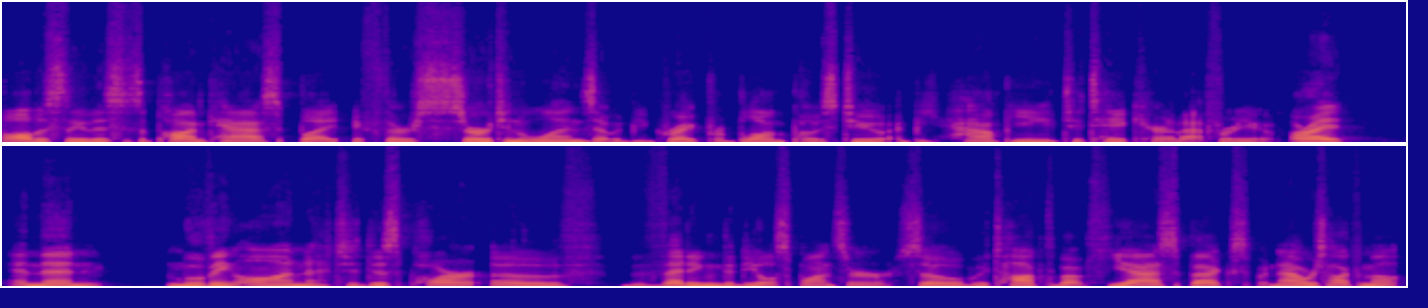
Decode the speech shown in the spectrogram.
obviously, this is a podcast, but if there's certain ones that would be great for blog posts too, I'd be happy to take care of that for you. All right. And then moving on to this part of vetting the deal sponsor. So we talked about key aspects, but now we're talking about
